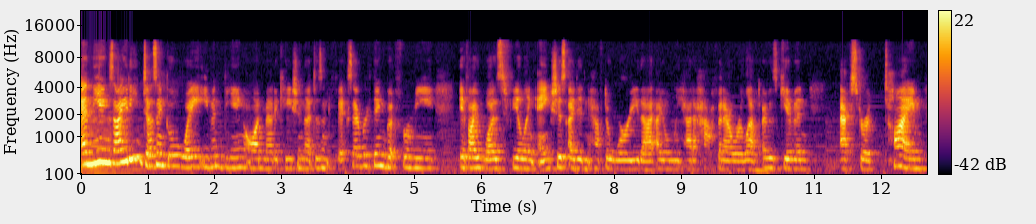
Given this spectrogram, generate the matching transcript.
And the anxiety doesn't go away even being on medication that doesn't fix everything. But for me, if I was feeling anxious, I didn't have to worry that I only had a half an hour left. I was given extra time,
